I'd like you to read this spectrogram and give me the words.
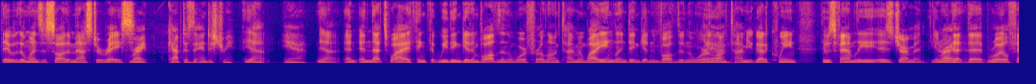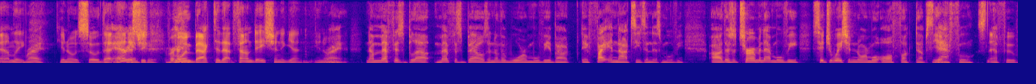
They were the ones that saw the master race. Mm-hmm. right. Captures the industry. Yeah. Yeah. Yeah, and and that's why I think that we didn't get involved in the war for a long time, and why England didn't get involved in the war Yeah. a long time. You got a queen whose family is German, you know, Right. that that royal family, Right. You know, so that ancestry, right. going back to that foundation again, you know, Right. Now, Memphis Belle Memphis Belle's another war movie about they're fighting Nazis in this movie. Uh, there's a term in that movie, situation normal, all fucked up, Yeah. snafu. snafu.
